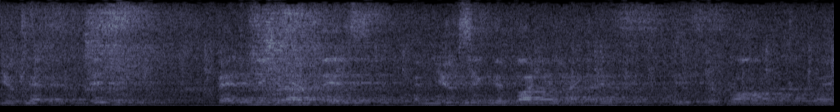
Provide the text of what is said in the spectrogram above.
You can, this, bending like this and using the body like this is the wrong way.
